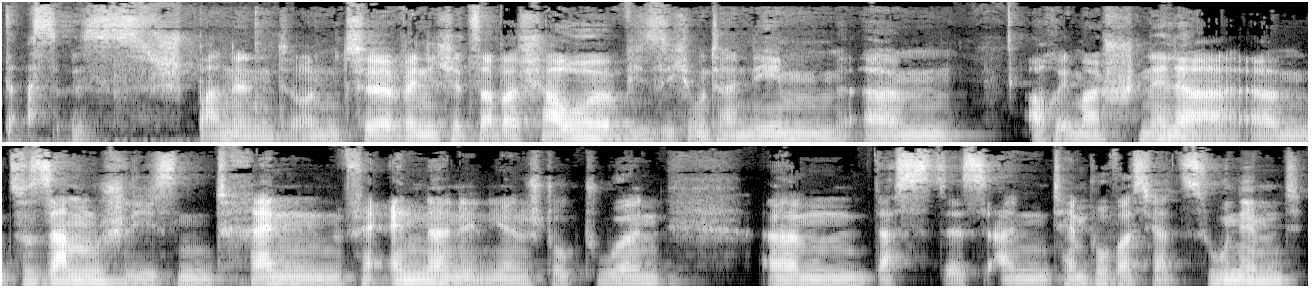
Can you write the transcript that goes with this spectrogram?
Das ist spannend. Und äh, wenn ich jetzt aber schaue, wie sich Unternehmen ähm, auch immer schneller ähm, zusammenschließen, trennen, verändern in ihren Strukturen, ähm, das ist ein Tempo, was ja zunimmt.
